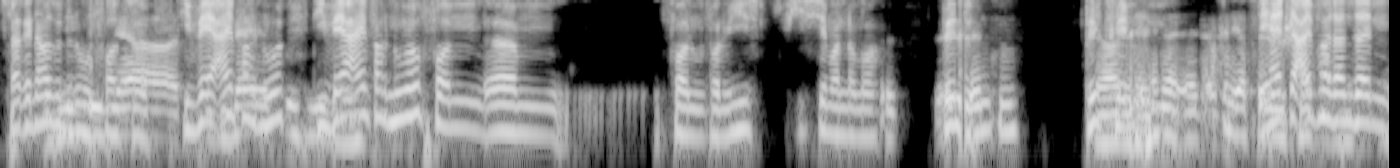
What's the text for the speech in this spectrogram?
Das war genauso eine Die- dumme die Fotze. Die wäre einfach nur, die wäre einfach nur von, ähm, von, von, wie hieß, wie hieß jemand nochmal? Bill, Clinton. Bill Ja, Clinton. der hätte, Der hätte einfach dann sein-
